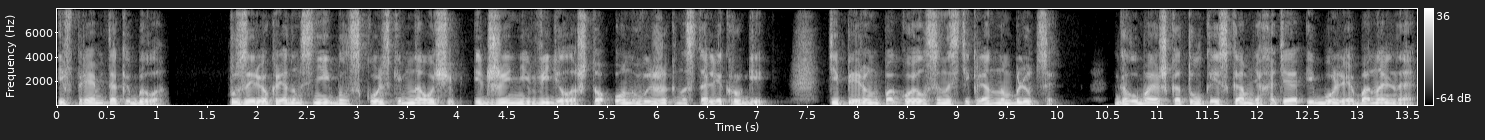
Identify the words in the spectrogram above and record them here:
и впрямь так и было. Пузырек рядом с ней был скользким на ощупь, и Дженни видела, что он выжег на столе круги. Теперь он покоился на стеклянном блюдце. Голубая шкатулка из камня, хотя и более банальная,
